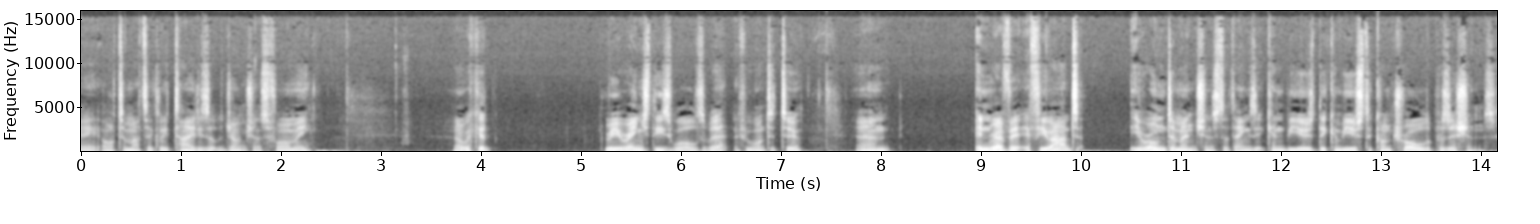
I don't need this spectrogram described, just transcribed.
Okay, automatically tidies up the junctions for me. Now we could rearrange these walls a bit if we wanted to. And in Revit, if you add your own dimensions to things, it can be used. They can be used to control the positions.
